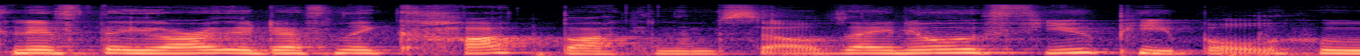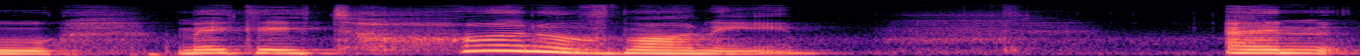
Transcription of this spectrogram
And if they are, they're definitely cock blocking themselves. I know a few people who make a ton of money and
